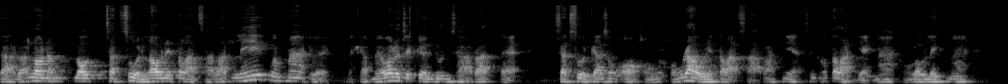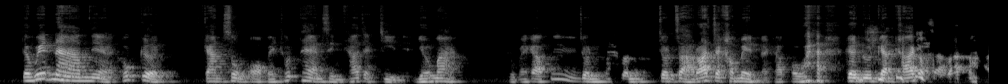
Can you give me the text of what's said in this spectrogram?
สหรัฐเรานำเราสัดส่วนเราในตลาดสหรัฐเล็กมากๆเลยนะครับแม้ว่าเราจะเกินดุลสหรัฐแต่ สัดส่วนการส่งออกของของเราในตลาดสหรัฐเนี่ยซึ่งเขาตลาดใหญ่มากของเราเล็กมาก แต่เวียดนามเนี่ยเขาเกิดการส่งออกไปทดแทนสินค้าจากจีนเนี่ยเยอะมากถูกไหมครับจนจนจนสหรัฐจะคอมเมนต์นะครับเพราะว่าเกินดุลการค้ากับสหรัฐมหา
